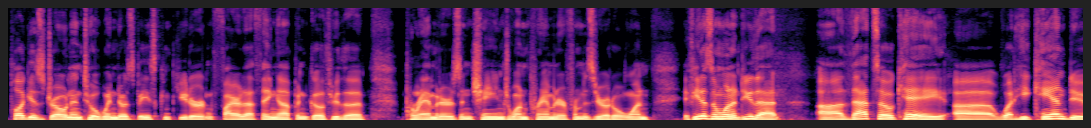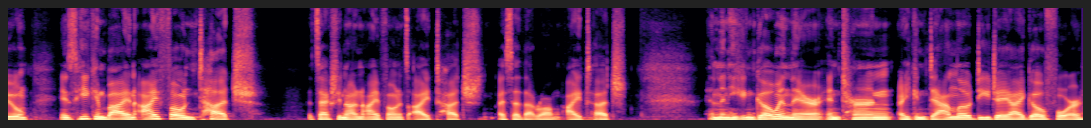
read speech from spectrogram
plug his drone into a Windows based computer and fire that thing up and go through the parameters and change one parameter from a zero to a one. If he doesn't want to do that, uh, that's okay. Uh, what he can do is he can buy an iPhone Touch. It's actually not an iPhone, it's iTouch. I said that wrong. iTouch. And then he can go in there and turn, or he can download DJI Go 4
